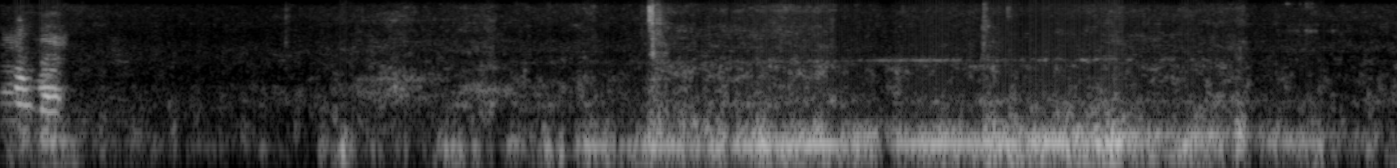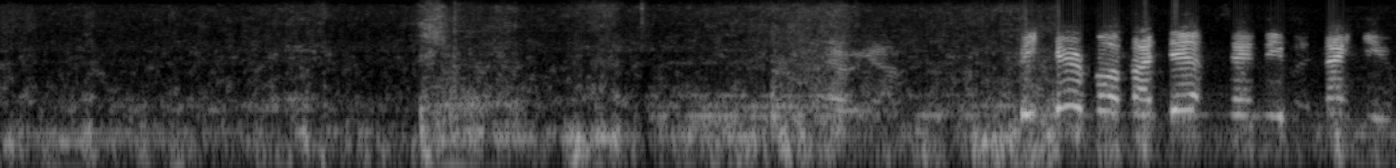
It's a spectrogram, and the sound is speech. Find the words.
hold up. Be careful if I dip, Cindy, but thank you.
